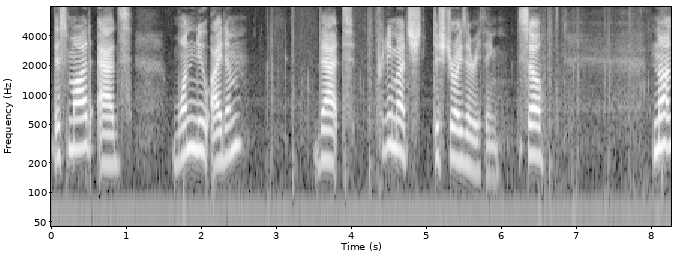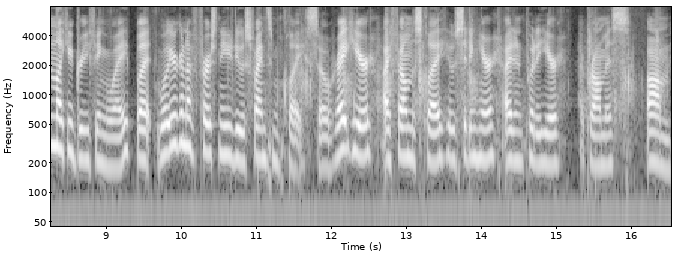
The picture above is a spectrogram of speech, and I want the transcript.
This mod adds one new item that pretty much destroys everything. So, not in like a griefing way, but what you're gonna first need to do is find some clay. So right here, I found this clay. It was sitting here. I didn't put it here, I promise. Um,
